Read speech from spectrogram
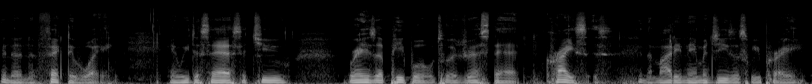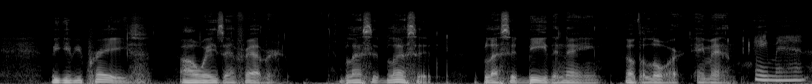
in an effective way. And we just ask that you raise up people to address that crisis. In the mighty name of Jesus, we pray. We give you praise always and forever. Blessed, blessed, blessed be the name of the Lord. Amen. Amen.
